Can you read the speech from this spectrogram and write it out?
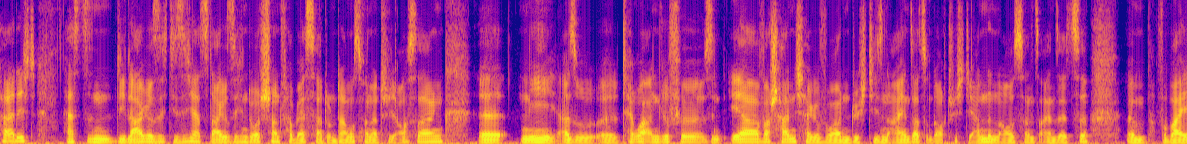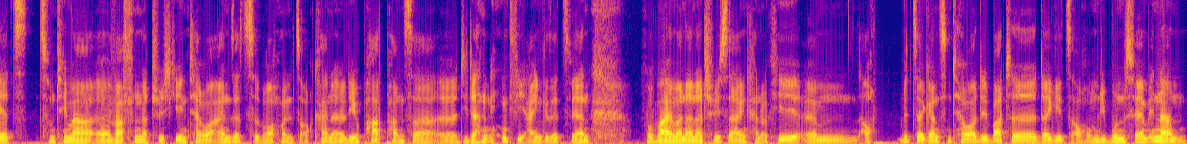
verteidigt. Heißt die Lage sich, die Sicherheitslage sich in Deutschland verbessert. Und da muss man natürlich auch sagen, äh, nee, also Terrorangriffe sind eher wahrscheinlicher geworden geworden durch diesen Einsatz und auch durch die anderen Auslandseinsätze. Ähm, wobei jetzt zum Thema äh, Waffen natürlich gegen Terroreinsätze braucht man jetzt auch keine Leopardpanzer, äh, die dann irgendwie eingesetzt werden. Wobei man dann natürlich sagen kann, okay, ähm, auch mit der ganzen Terrordebatte, da geht es auch um die Bundeswehr im Innern,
